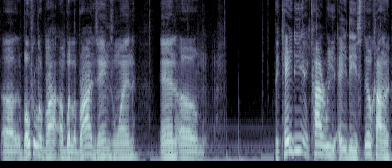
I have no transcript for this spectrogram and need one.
Uh, both LeBron, uh, but LeBron James won, and um, the KD and Kyrie AD still kind of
